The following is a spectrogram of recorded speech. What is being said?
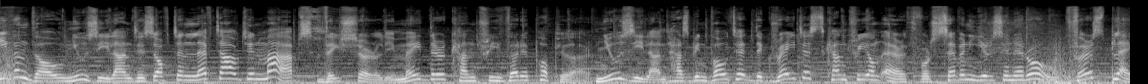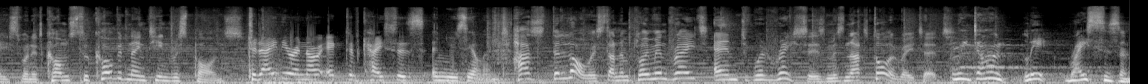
Even though New Zealand is often left out in maps, they surely made their country very popular. New Zealand has been voted the greatest country on earth for seven years in a row. First place when it comes to COVID-19 response. Today, there are no active cases in New Zealand. Has the lowest unemployment rate and where racism is not tolerated. We don't let racism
